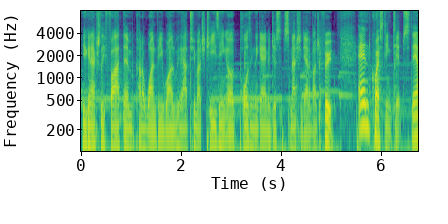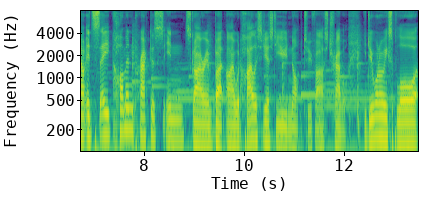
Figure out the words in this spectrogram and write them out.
you can actually fight them kind of 1v1 without too much cheesing or pausing the game and just smashing down a bunch of food. And questing tips. Now, it's a common practice in Skyrim, but I would highly suggest you not to fast travel. You do want to explore,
